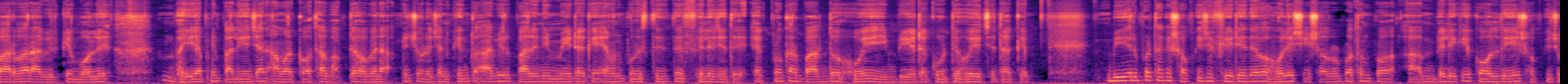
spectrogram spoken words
বারবার আবিরকে বলে, ভাই, আপনি পালিয়ে যান, আমার কথা ভাবতে হবে না, আপনি চলে যান। কিন্তু আবির পারেনি মেয়েটাকে এমন পরিস্থিতিতে ফেলে যেতে। এক প্রকার বাধ্য হয়েই বিয়েটা করতে হয়েছে তাকে। বিয়ের পর তাকে সব কিছু ফিরিয়ে দেওয়া হলে সে সর্বপ্রথম বেলিকে কল দিয়ে সব কিছু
